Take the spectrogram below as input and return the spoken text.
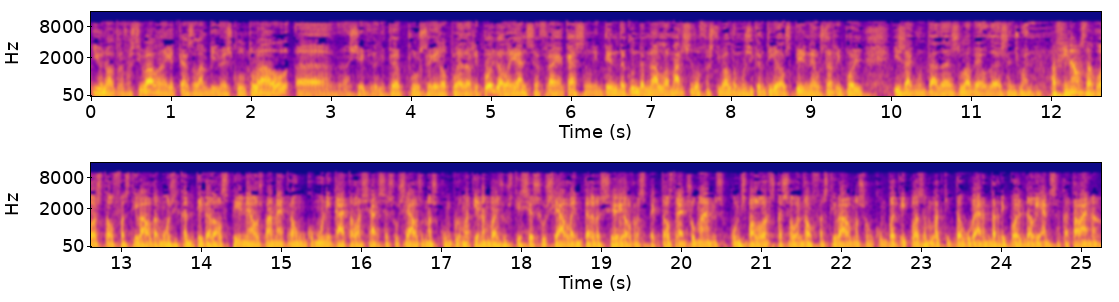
i un altre festival, en aquest cas de l'àmbit més cultural, eh, així que, que polseguera el ple de Ripoll, Aliança Fraga Casa, en l'intent de condemnar la marxa del Festival de Música Antiga dels Pirineus de Ripoll. Isaac Muntades, la veu de Sant Joan. A finals d'agost, el Festival de Música Antiga dels Pirineus va emetre un comunicat a les xarxes socials on es comprometien amb la justícia social, la integració i el respecte als drets humans, uns valors que, segons el festival, no són compatibles amb l'equip de govern de Ripoll d'Aliança Catalana.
